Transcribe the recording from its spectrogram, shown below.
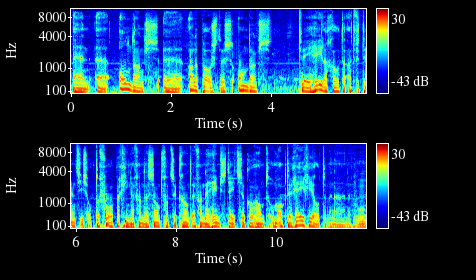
En eh, ondanks eh, alle posters, ondanks twee hele grote advertenties op de voorpagina van de Zandvoortse krant en van de Heemsteedse Courant om ook de regio te benaderen.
